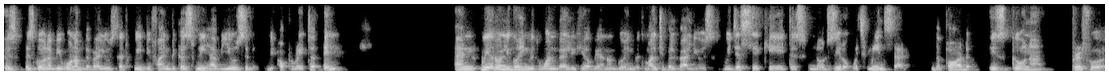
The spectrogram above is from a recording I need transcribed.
is, is going to be one of the values that we define because we have used the operator in. And we are only going with one value here. We are not going with multiple values. We just say K8s node zero, which means that the pod is gonna prefer,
